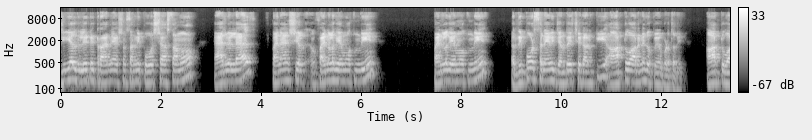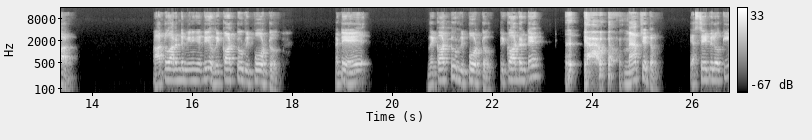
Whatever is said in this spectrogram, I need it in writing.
జిఎల్ రిలేటెడ్ ట్రాన్సాక్షన్స్ అన్ని పోస్ట్ చేస్తాము. యాజ్ వెల్ యాజ్ ఫైనాన్షియల్ ఫైనల్గా ఏమవుతుంది? ఫైనల్గా ఏమవుతుంది? రిపోర్ట్స్ అనేవి జనరేట్ చేయడానికి ఆర్ టు ఆర్ అనేది ఉపయోగపడుతుంది. R to R R to R అంటే మీనింగ్ ఏంటి? రికార్డ్ టు రిపోర్ట్ అంటే రికార్డ్ టు రిపోర్ట్ రికార్డ్ అంటే మ్యాప్ చేయటం. ఎస్ఐపిలోకి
